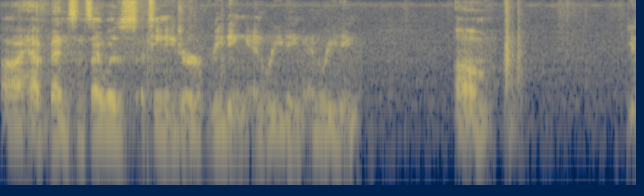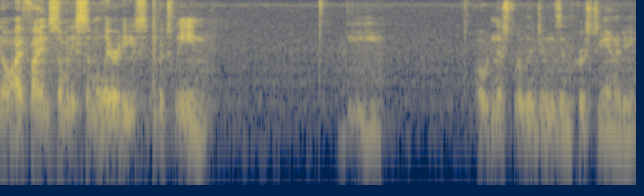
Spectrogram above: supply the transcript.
Uh, I have been since I was a teenager, reading and reading and reading. Um, you know, I find so many similarities between the Odinist religions and Christianity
